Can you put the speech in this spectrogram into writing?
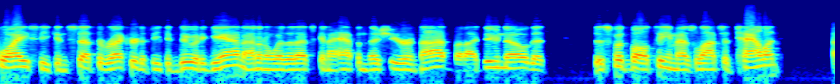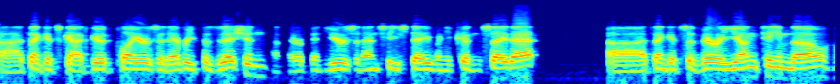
twice. He can set the record if he can do it again. I don't know whether that's going to happen this year or not, but I do know that this football team has lots of talent. Uh, I think it's got good players at every position. There have been years at NC State when you couldn't say that. Uh, I think it's a very young team, though.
